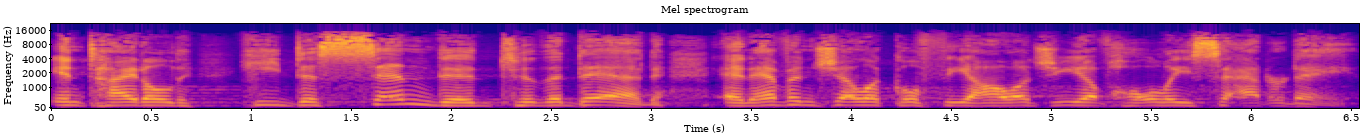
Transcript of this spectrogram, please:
entitled He Descended to the Dead An Evangelical Theology of Holy Saturday.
